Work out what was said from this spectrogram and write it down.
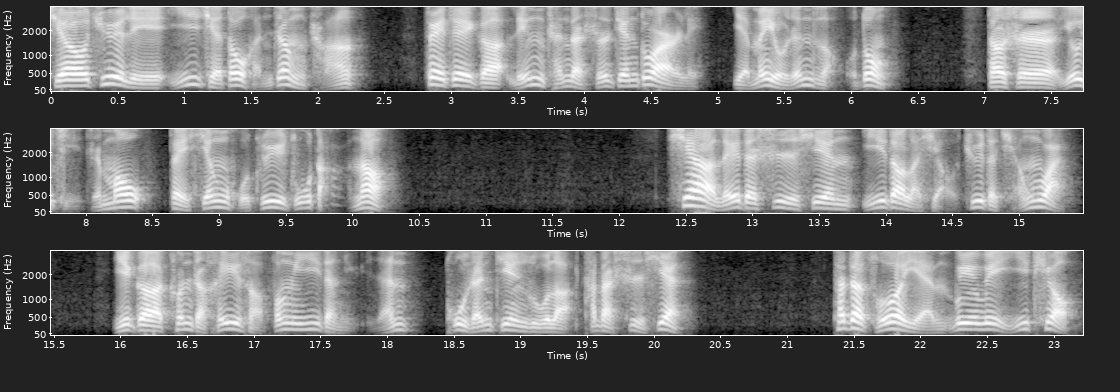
小区里一切都很正常，在这个凌晨的时间段里，也没有人走动，倒是有几只猫在相互追逐打闹。夏雷的视线移到了小区的墙外，一个穿着黑色风衣的女人突然进入了他的视线。他的左眼微微一跳，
